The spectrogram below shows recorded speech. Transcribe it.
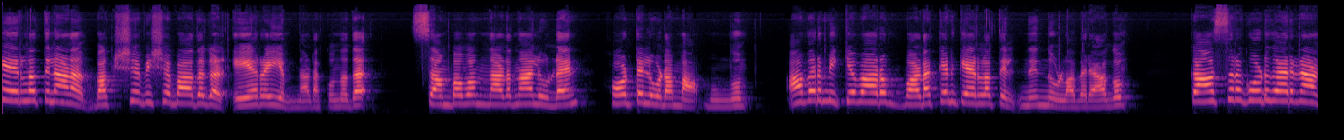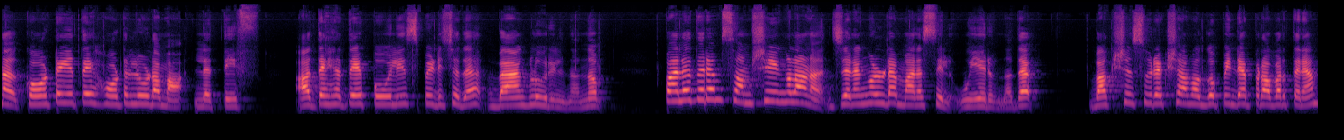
കേരളത്തിലാണ് ഭക്ഷ്യവിഷബാധകൾ ഏറെയും നടക്കുന്നത്. സംഭവം നടന്നാലുടൻ ഹോട്ടൽ ഉടമ മുങ്ങും. അവർ മിക്കവാറും വടക്കൻ കേരളത്തിൽ നിന്നുള്ളവരാകും. കാസർഗോഡുകാരനാണ് കോട്ടയത്തെ ഹോട്ടലുടമ ലത്തീഫ്. അദ്ദേഹത്തെ പോലീസ് പിടിച്ചത് ബാംഗ്ലൂരിൽ നിന്നും. പലതരം സംശയങ്ങളാണ് ജനങ്ങളുടെ മനസ്സിൽ ഉയരുന്നത്. ഭക്ഷ്യസുരക്ഷാ വകുപ്പിന്റെ പ്രവർത്തനം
